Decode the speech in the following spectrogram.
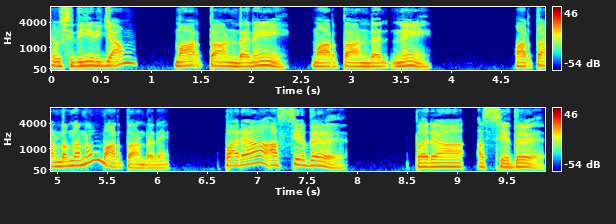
വിശദീകരിക്കാം. മാർത്താണ്ഡനെ മാർത്താണ്ഡനെ. മാർത്താണ്ഡം എന്ന് പറഞ്ഞാൽ മാർത്താണ്ഡനെ. പരാ അസ്യത് പരാ അസ്യത്.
